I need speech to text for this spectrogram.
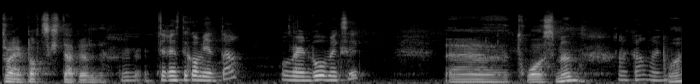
peu importe ce qui t'appelle. là. Mhm. T'es resté combien de temps au Rainbow au Mexique? Euh, trois semaines, Encore même. ouais.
